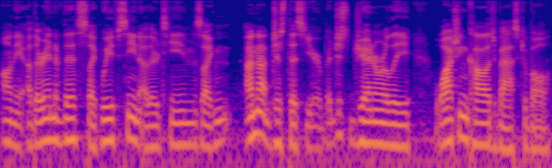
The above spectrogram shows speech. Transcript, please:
on the other end of this. Like we've seen other teams like uh, not just this year, but just generally watching college basketball,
